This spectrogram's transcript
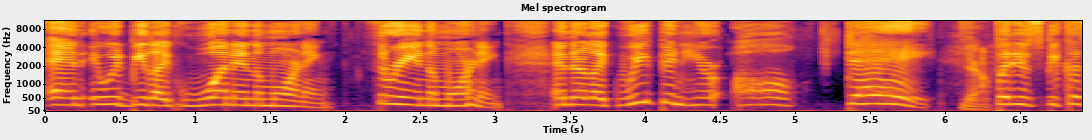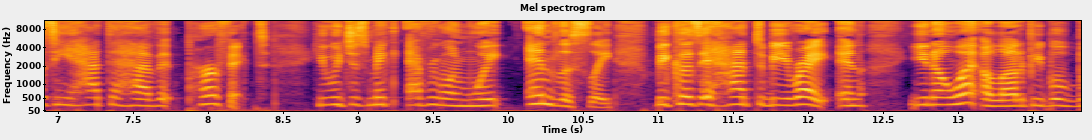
And it would be like 1 in the morning, 3 in the morning. And they're like, "We've been here all day." Yeah. But it was because he had to have it perfect. He would just make everyone wait endlessly because it had to be right. And you know what? A lot of people,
